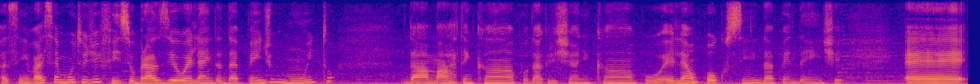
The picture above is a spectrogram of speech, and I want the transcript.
assim, vai ser muito difícil. O Brasil, ele ainda depende muito da Marta em campo, da Cristiane em campo. Ele é um pouco sim independente. É,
